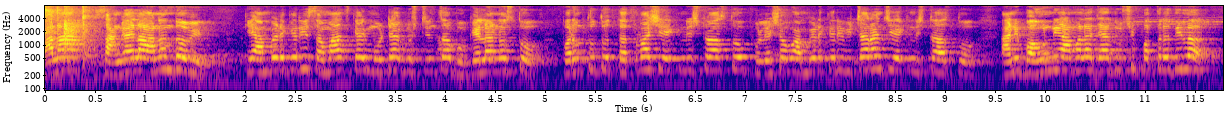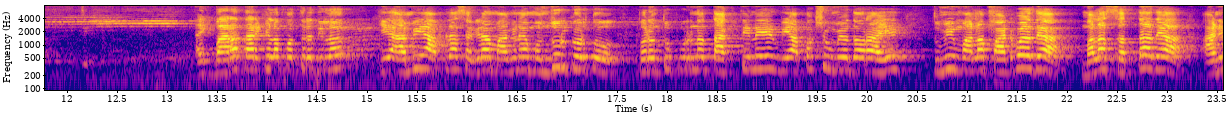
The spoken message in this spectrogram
मला सांगायला आनंद होईल की आंबेडकरी समाज काही मोठ्या गोष्टींचा भुकेला नसतो परंतु तो तत्वाशी एकनिष्ठ असतो फुलेशाहू आंबेडकरी विचारांची एकनिष्ठ असतो. आणि भाऊंनी आम्हाला ज्या दिवशी पत्र दिलं एक बारा तारखेला पत्र दिलं की आम्ही आपल्या सगळ्या मागण्या मंजूर करतो परंतु पूर्ण ताकदीने मी अपक्ष उमेदवार आहे. तुम्ही मला पाठबळ द्या मला सत्ता द्या आणि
